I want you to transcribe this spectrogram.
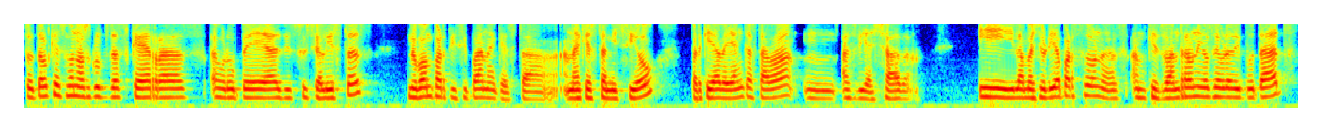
tot el que són els grups d'esquerres europees i socialistes no van participar en aquesta, en aquesta missió perquè ja veien que estava mm, esbiaixada. I la majoria de persones amb qui es van reunir els eurodiputats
